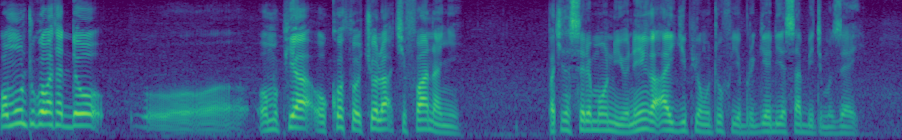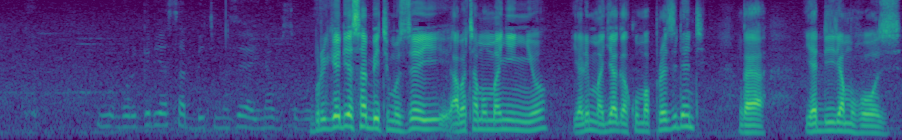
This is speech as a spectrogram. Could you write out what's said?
omuntu gwe bataddewo omupya okotho ochola kifaananyi bakita ceremoniyo naye nga igp omutuufu ye brigadier sabit muzeyi brigadier sabit muzeyi abatamumanyi nnyo yali mu majje agakuuma president nga yaddirira muhoozi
